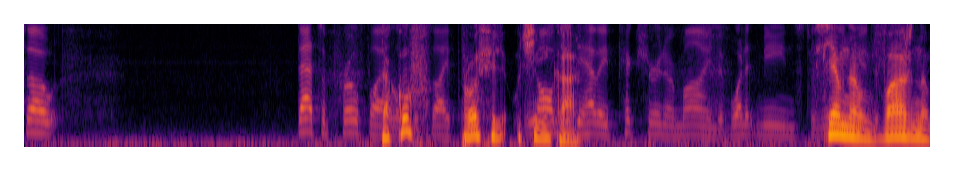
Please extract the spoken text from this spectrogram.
So, Таков профиль ученика. Всем нам важно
